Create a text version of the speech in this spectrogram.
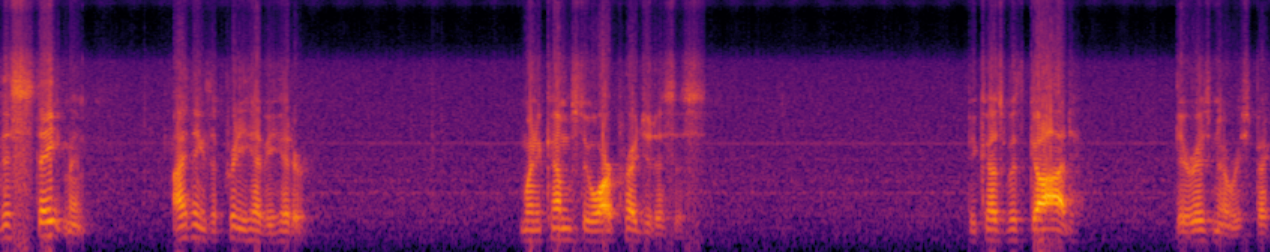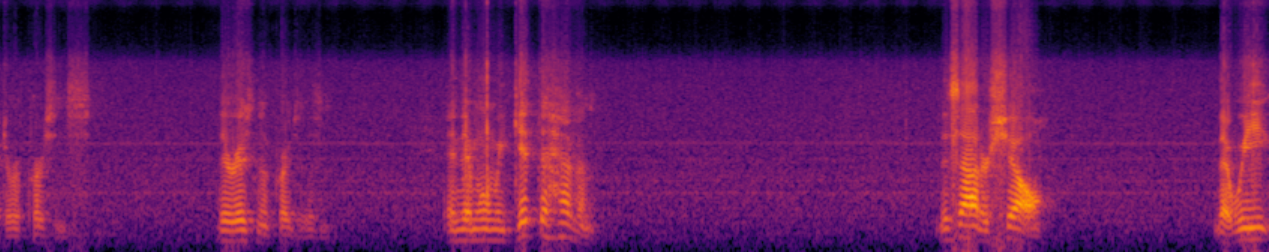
this statement, I think, is a pretty heavy hitter when it comes to our prejudices. Because with God, there is no respect of persons. There is no prejudice. And then when we get to heaven, this outer shell that we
